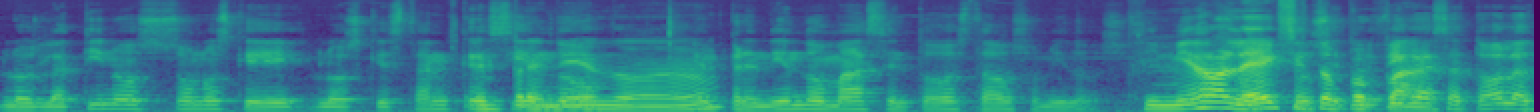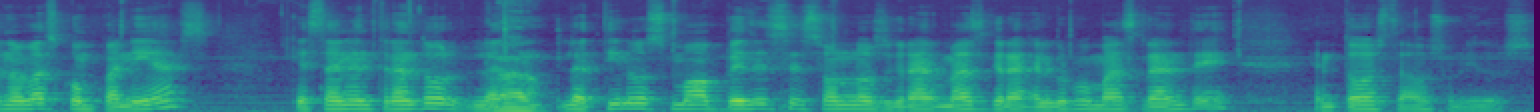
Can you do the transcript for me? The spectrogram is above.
los latinos son los que los que están creciendo Emprendiendo, ¿eh? emprendiendo más en todo Estados Unidos. Sin miedo al So- so, éxito, si tú papá. fijas a todas las nuevas compañías que están entrando, la- Claro. latinos small businesses son los más el grupo más grande en todo Estados Unidos.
